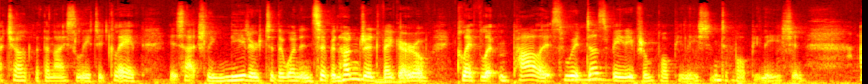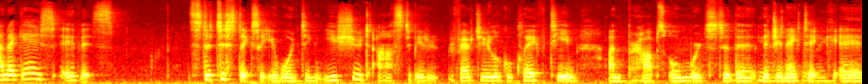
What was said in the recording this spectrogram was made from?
a child with an isolated cleft, it's actually nearer to the 1 in 700 figure of cleft lip and palate. So it does vary from population to population. And I guess if it's statistics that you're wanting, you should ask to be referred to your local cleft team and perhaps onwards to the, the genetic uh,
